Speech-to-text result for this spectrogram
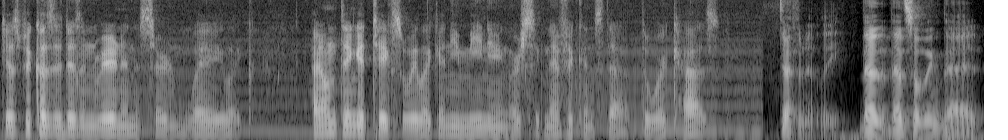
just because it isn't written in a certain way, like I don't think it takes away like any meaning or significance that the work has. Definitely. That that's something that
